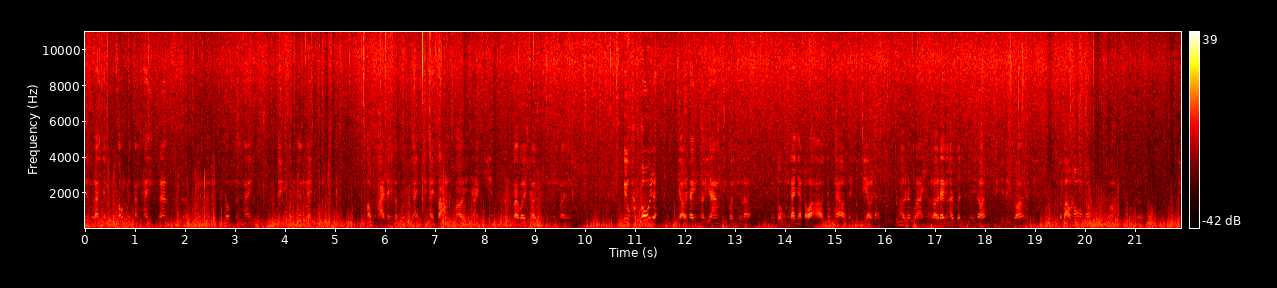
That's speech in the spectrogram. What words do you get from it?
Nếu là chân sớm thì càng hay ha? Nếu là chân sớm càng hay. Thì bệnh nhân này cũng không phải đây là bữa giấy cái này tạm thời giải chiến. Tức là bây giờ mà kêu hấp hối đó thì ở đây thời gian thì coi như là cái đồ cũng ra nhà trọ ở chứ không phải ở đây cũng thì ở đây. Đúng ở đây hoài ở đây hết bệnh gì đó thì cái điều đó thì là báo luôn thôi đó thì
